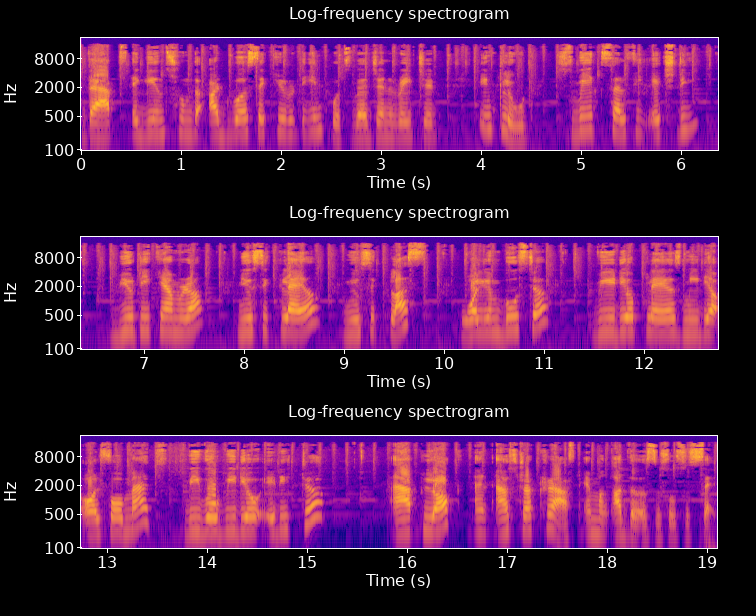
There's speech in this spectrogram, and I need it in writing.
The apps against whom the adverse security inputs were generated include Sweet Selfie HD, Beauty Camera, Music Player, Music Plus, Volume Booster, Video Players Media All Formats, Vivo Video Editor, App Lock, and AstraCraft, among others, the sources said.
